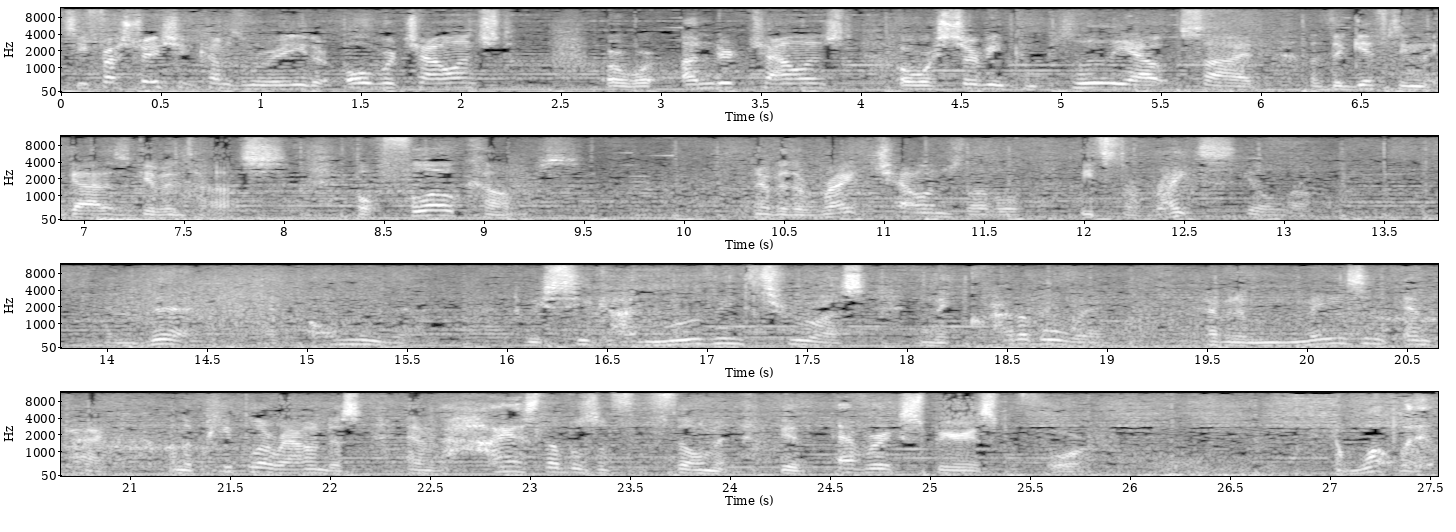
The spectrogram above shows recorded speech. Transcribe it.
See, frustration comes when we're either over challenged or we're under challenged or we're serving completely outside of the gifting that God has given to us. But flow comes whenever the right challenge level meets the right skill level. And then, and only then, do we see God moving through us in an incredible way, having an amazing impact on the people around us, and have the highest levels of fulfillment we have ever experienced before. And what would it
